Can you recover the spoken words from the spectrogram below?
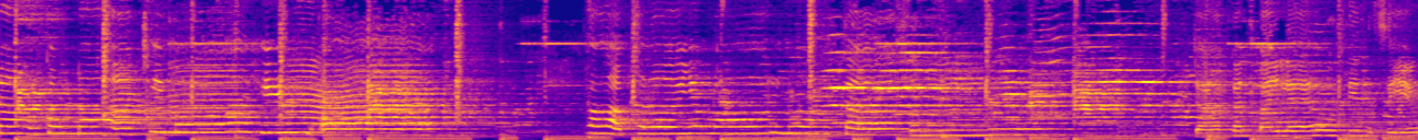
นั่งก้มหน้าที่มือหินอ่อนภาพเธอยังลอนลวงตาเสมอจากกันไปแล้วสิ้นเสียง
